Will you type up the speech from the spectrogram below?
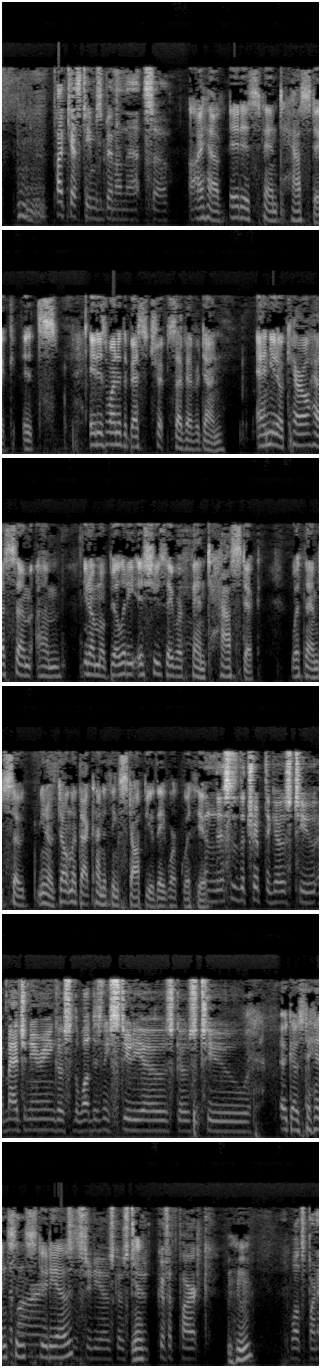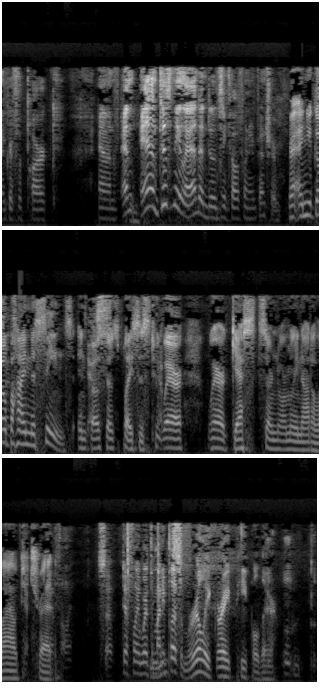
podcast teams have been on that. So, I have. It is fantastic. It's it is one of the best trips I've ever done. And you know, Carol has some um, you know mobility issues. They were fantastic with them. So you know, don't let that kind of thing stop you. They work with you. and this is the trip that goes to Imagineering, goes to the Walt Disney Studios, goes to It goes to Henson barn, Studios. Henson Studios goes to Yeah. Griffith Park, Mm-hmm. Walt's Barn at Griffith Park, and and and Disneyland and Disney California Adventure. Right, and you go behind the scenes in Yes. both those places to Yep. where where guests are normally not allowed to tread. Definitely. So definitely worth the money. Plus, some really great people there.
